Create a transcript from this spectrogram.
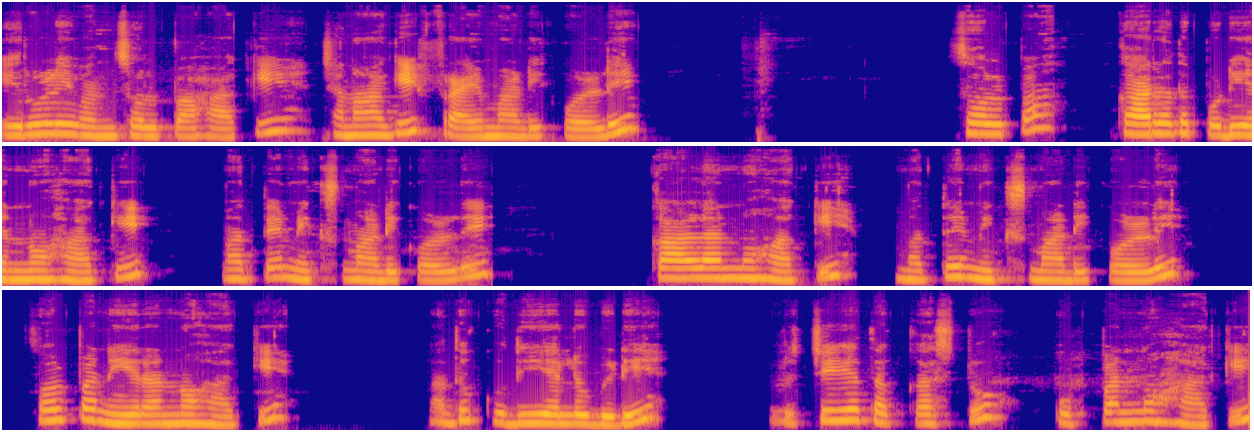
ಈರುಳ್ಳಿ ಒಂದು ಸ್ವಲ್ಪ ಹಾಕಿ, ಚೆನ್ನಾಗಿ ಫ್ರೈ ಮಾಡಿಕೊಳ್ಳಿ. ಸ್ವಲ್ಪ ಖಾರದ ಪುಡಿಯನ್ನು ಹಾಕಿ, ಮತ್ತೆ ಮಿಕ್ಸ್ ಮಾಡಿಕೊಳ್ಳಿ. ಕಾಳನ್ನು ಹಾಕಿ, ಮತ್ತೆ ಮಿಕ್ಸ್ ಮಾಡಿಕೊಳ್ಳಿ. ಸ್ವಲ್ಪ ನೀರನ್ನು ಹಾಕಿ, ಅದು ಕುದಿಯಲು ಬಿಡಿ. ರುಚಿಗೆ ತಕ್ಕಷ್ಟು ಉಪ್ಪನ್ನು ಹಾಕಿ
